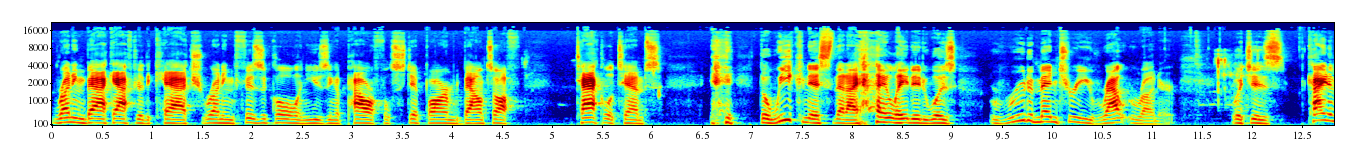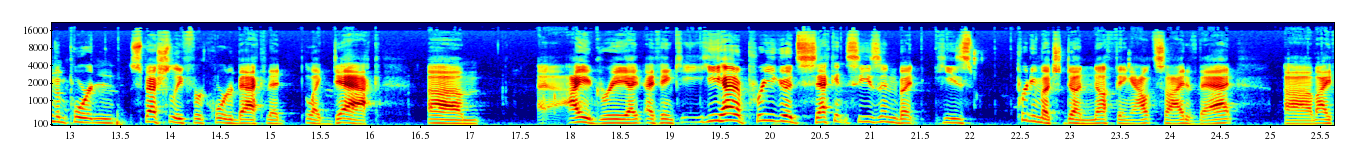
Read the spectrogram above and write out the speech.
running back after the catch, running physical and using a powerful stiff arm to bounce off tackle attempts. the weakness that I highlighted was rudimentary route runner, which is kind of important, especially for quarterback that like Dak. Um, I agree. I, I, think he had a pretty good second season, but he's pretty much done nothing outside of that. Um, I,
